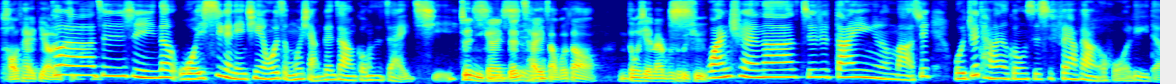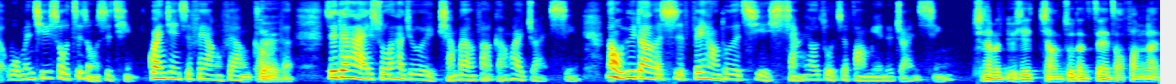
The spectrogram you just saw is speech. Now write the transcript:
淘汰掉了。对啊，这件事情，那我是一个年轻人，我怎么会想跟这样的公司在一起？就你可能人才也找不到。你东西也卖不出去，完全啊，这就答应了嘛。所以我觉得台湾的公司是非常非常有活力的。我们接受这种事情，关键是非常非常高的。所以对他来说，他就会想办法赶快转型。那我遇到的是非常多的企业想要做这方面的转型，所以他们有些想做，但正在找方案。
